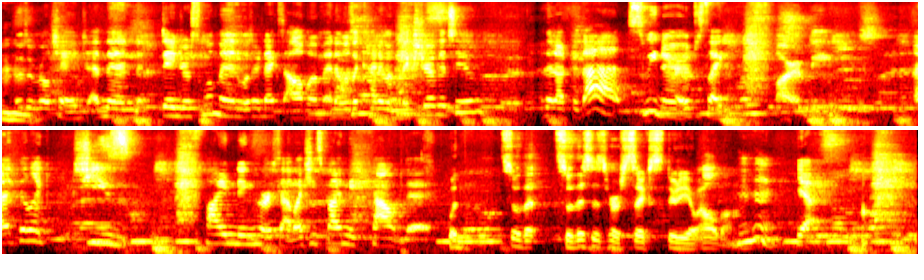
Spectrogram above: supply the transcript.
It was a real change. And then Dangerous Woman was her next album, and it was a kind of a mixture of the two. And then after that, Sweetener, it was just like R&B. I feel like she's finding her sound. Like she's finally found it. With, so that so this is her sixth studio album. Mm-hmm. Yes.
